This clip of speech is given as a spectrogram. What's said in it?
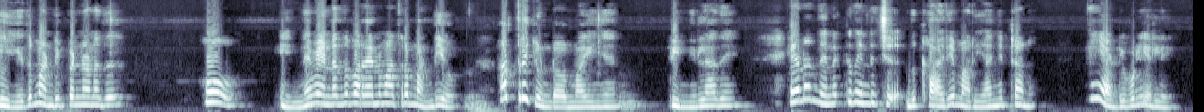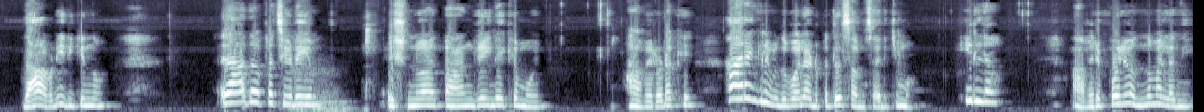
ഏത് മണ്ടിപ്പെണ്ണാണത്? ഓ എന്നെ വേണ്ടെന്ന് പറയാൻ മാത്രം മണ്ടിയോ? അത്രയ്ക്കുണ്ടോ അമ്മായി ഞാൻ? പിന്നില്ലാതെ. എടാ നിനക്ക് നിന്റെ ഇത് കാര്യം അറിയാഞ്ഞിട്ടാണ്. നീ അടിപൊളിയല്ലേ? ദാ അവിടെ ഇരിക്കുന്നു. രാധപ്പച്ചിയുടെയും വിഷ്ണു ആംഗ്ലിന്റെയൊക്കെ മോൻ. അവരോടൊക്കെ ആരെങ്കിലും ഇതുപോലെ അടുപ്പത്തിൽ സംസാരിക്കുമോ? ഇല്ല. അവരെ പോലെ ഒന്നുമല്ല നീ.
